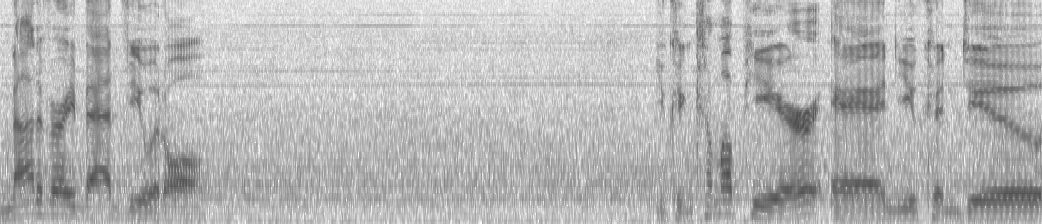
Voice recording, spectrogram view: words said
Not a very bad view at all. You can come up here and you can do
